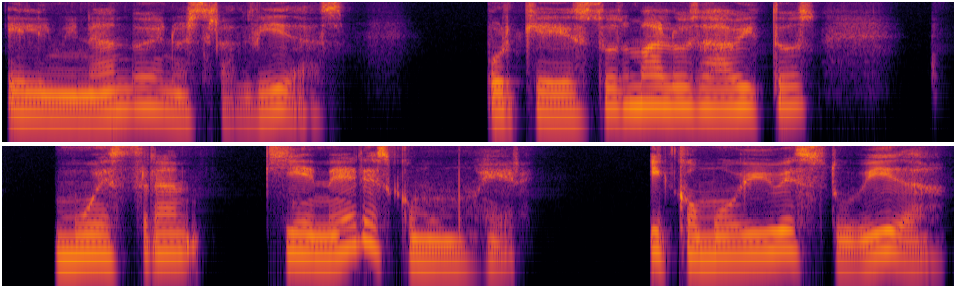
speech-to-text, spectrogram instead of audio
eliminando de nuestras vidas, porque estos malos hábitos muestran quién eres como mujer y cómo vives tu vida.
